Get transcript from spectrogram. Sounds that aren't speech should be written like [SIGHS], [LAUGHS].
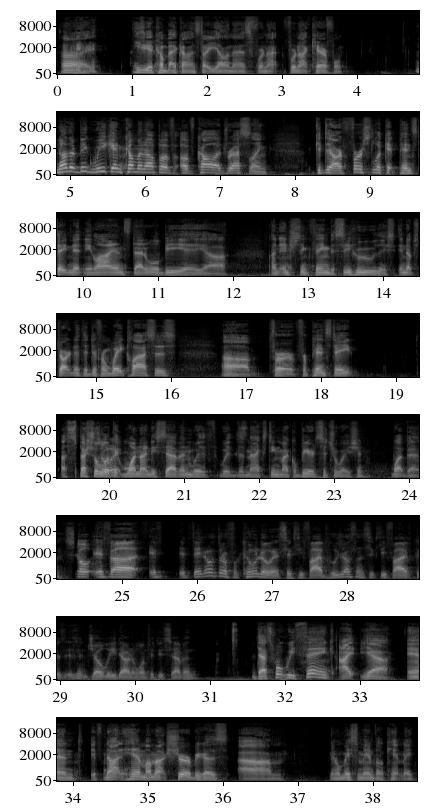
Uh, all right. [LAUGHS] He's gonna come back on and start yelling at us if we're not if we're not careful. Another big weekend coming up of, of college wrestling. Get to our first look at Penn State Nittany Lions. That will be a uh, an interesting thing to see who they end up starting at the different weight classes. Uh, for for Penn State, a special So look it- at 197 with with the Max Dean Michael Beard situation. What Ben? So if uh if if they don't throw Facundo in at 65, who's wrestling at 65? Because isn't Joe Lee down at 157? That's what we think. I yeah, and if not him, I'm not sure because um, you know Mason Manville can't make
